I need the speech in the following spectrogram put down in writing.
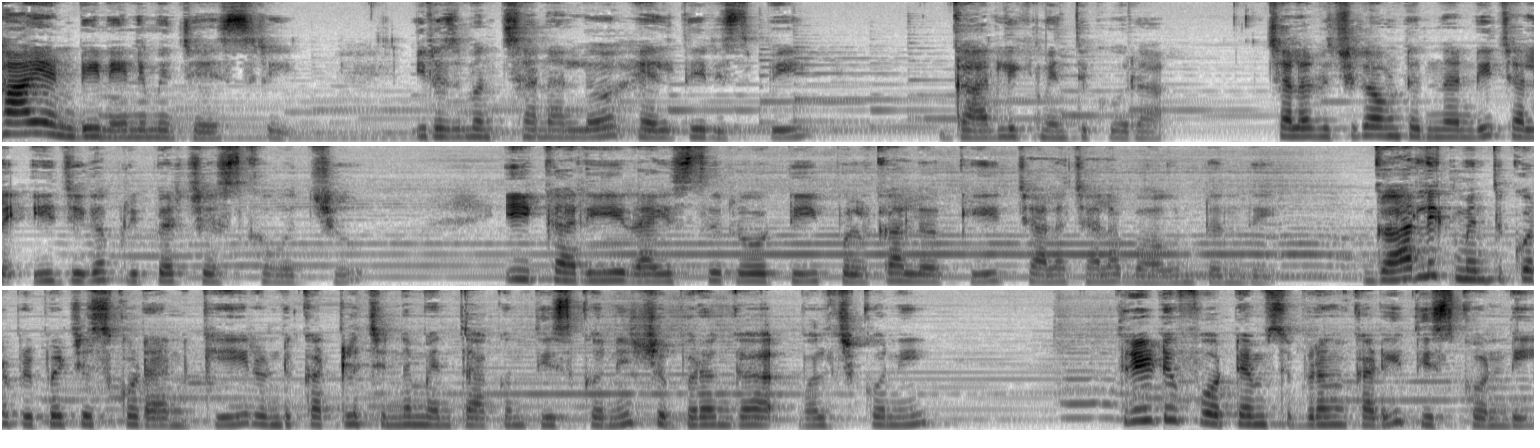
హాయ్ అండి నేను మీ జయశ్రీ. ఈరోజు మన ఛానల్లో హెల్తీ రెసిపీ గార్లిక్ మెంతి కూర. చాలా రుచిగా ఉంటుందండి చాలా ఈజీగా ప్రిపేర్ చేసుకోవచ్చు. ఈ కర్రీ రైస్ రోటీ పుల్కాలోకి చాలా చాలా బాగుంటుంది. గార్లిక్ మెంతి కూర ప్రిపేర్ చేసుకోవడానికి రెండు కట్టల చిన్న మెంతాకును తీసుకొని శుభ్రంగా వలుచుకొని త్రీ టు ఫోర్ టైమ్స్ శుభ్రంగా కడిగి తీసుకోండి.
